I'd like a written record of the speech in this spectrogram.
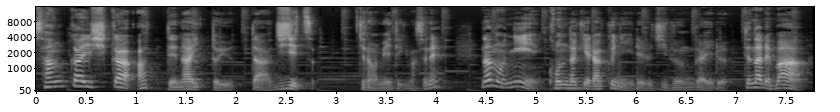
3回しか会ってないといった事実っていうのが見えてきますよね。なのに、こんだけ楽に入れる自分がいるってなれば、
